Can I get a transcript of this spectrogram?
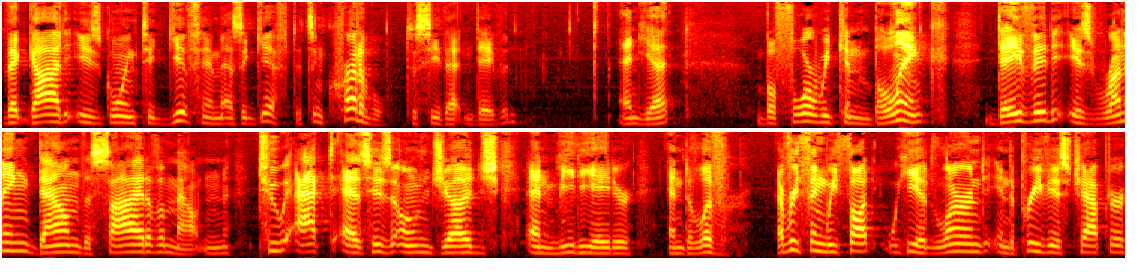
that God is going to give him as a gift. It's incredible to see that in David. And yet, before we can blink, David is running down the side of a mountain to act as his own judge and mediator and deliverer. Everything we thought he had learned in the previous chapter,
